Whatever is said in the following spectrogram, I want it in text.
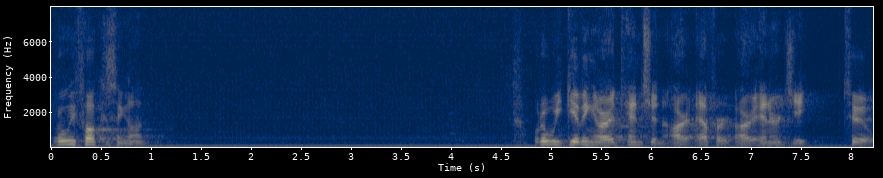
what are we focusing on? What are we giving our attention, our effort, our energy to?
